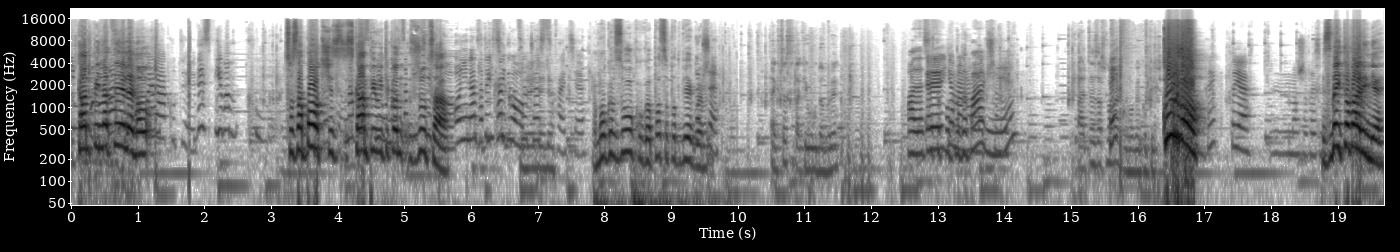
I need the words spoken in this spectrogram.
jest? Kampi na tyle, no! Polaku, ty. Wyspięłam, kur... Co za bot się skampił i tylko zrzuca. Oni nam tutaj Zabijcie go. cały czas, Idzie, idzie. słuchajcie. A Mogłem z łuku go, po co podbiegłem? Dobrze. Ej, kto jest taki łuk dobry? Ale co tu ja mam pobudowali, lepszą. nie? Ale ten za szmaragdy mogę kupić. KURWO! Okej, to ja mm, może wezmę. Zbejtowali mnie!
